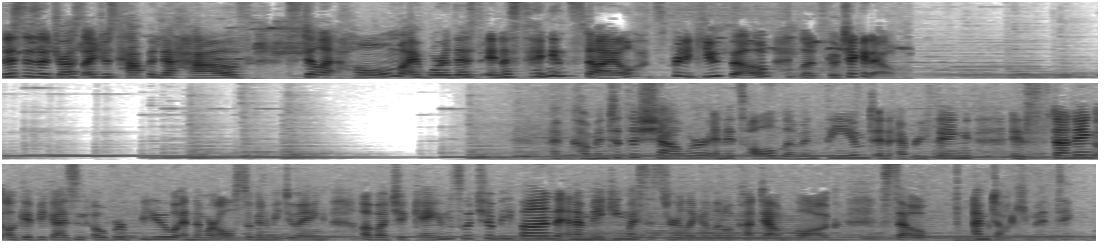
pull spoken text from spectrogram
This is a dress I just happen to have still at home. I wore this in a singing style. It's pretty cute though. Let's go check it out. Come into the shower and it's all lemon themed and everything is stunning. I'll give you guys an overview and then we're also going to be doing a bunch of games which should be fun and I'm making my sister like a little cut down vlog. So I'm documenting.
